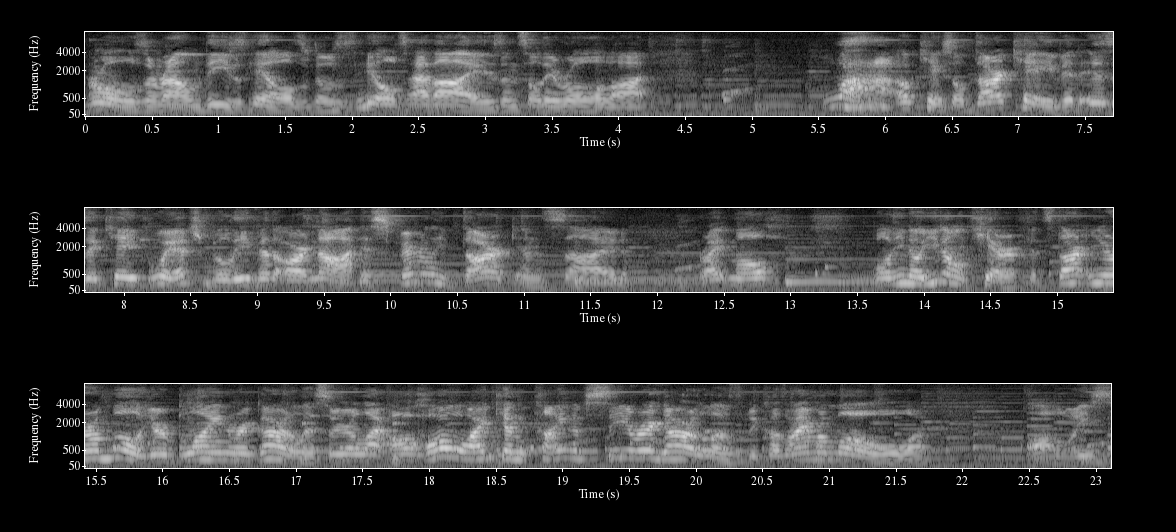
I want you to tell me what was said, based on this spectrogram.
rolls around these hills. Those hills have eyes, and so they roll a lot. Wow, okay, so Dark Cave. It is a cave which, believe it or not, is fairly dark inside. Right, Mole? Well, you know, you don't care if it's dark. You're a mole. You're blind regardless. So you're like, oh ho, I can kind of see regardless because I'm a mole. Always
